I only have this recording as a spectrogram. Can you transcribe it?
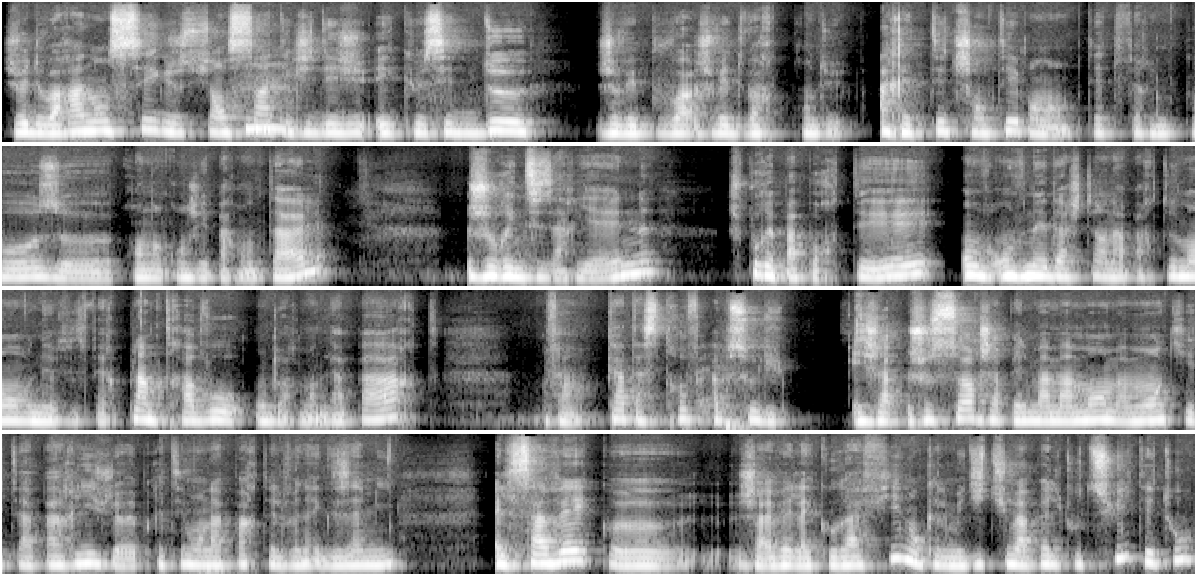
Je vais devoir annoncer que je suis enceinte et que j'ai des ju- et que ces deux, je vais pouvoir, je vais devoir prendre, arrêter de chanter pendant peut-être faire une pause, euh, prendre un congé parental. J'aurai une césarienne. Je pourrais pas porter. On, on venait d'acheter un appartement, on venait de faire plein de travaux, on doit revendre l'appart. Enfin, catastrophe absolue. Et je sors, j'appelle ma maman, maman qui était à Paris, je lui avais prêté mon appart, elle venait avec des amis. Elle savait que j'avais l'échographie, donc elle me dit tu m'appelles tout de suite et tout.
